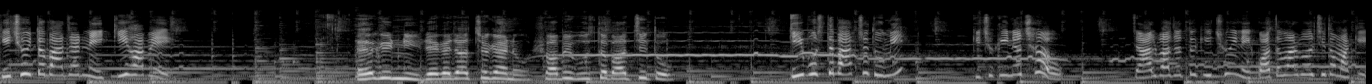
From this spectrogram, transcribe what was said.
কিছুই তো বাজার নেই কি হবে? এ গিন্নি রেগে যাচ্ছ কেন? সবই বুঝতে পারছি তো। কি বুঝতে পারছ তুমি? কিছু কিনেছো? চাল বাজার তো কিছুই নেই কতবার বলছি তোমাকে?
